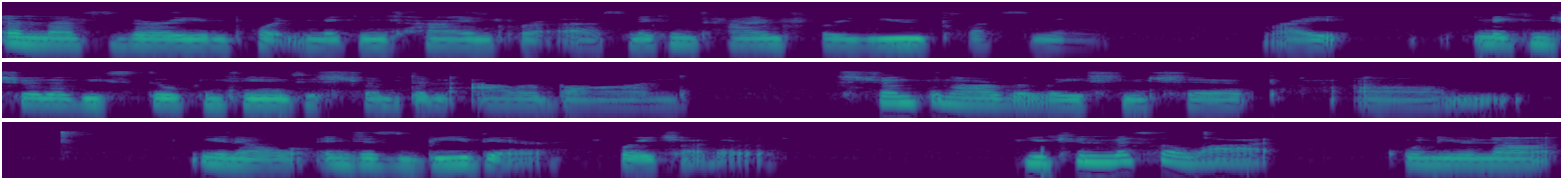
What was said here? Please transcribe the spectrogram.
and that's very important, making time for us, making time for you plus me, right? Making sure that we still continue to strengthen our bond, strengthen our relationship, um, you know, and just be there for each other. You can miss a lot when you're not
